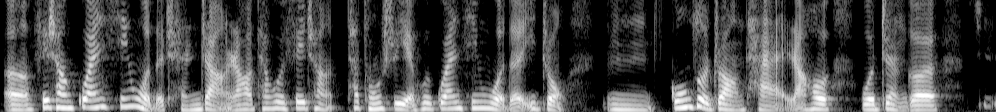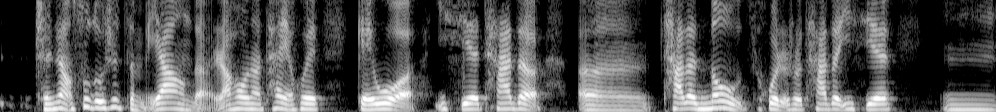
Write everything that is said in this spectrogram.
呃非常关心我的成长，然后他会非常他同时也会关心我的一种嗯工作状态，然后我整个。成长速度是怎么样的？然后呢，他也会给我一些他的，嗯，他的 notes，或者说他的一些，嗯，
